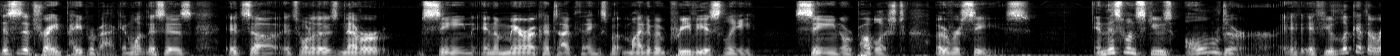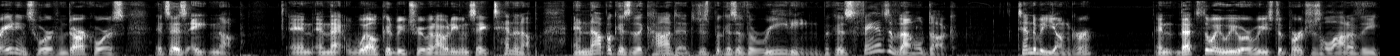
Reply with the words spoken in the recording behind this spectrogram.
This is a trade paperback, and what this is, it's uh, it's one of those never seen in America type things, but might have been previously seen or published overseas. And this one skews older. If, if you look at the ratings for it from Dark Horse, it says eight and up and and that well could be true, but I would even say ten and up, and not because of the content, just because of the reading. Because fans of Donald Duck tend to be younger, and that's the way we were. We used to purchase a lot of the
